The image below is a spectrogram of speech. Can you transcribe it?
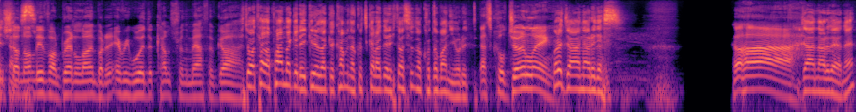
man ス言 shall ったん not です。live on bread alone, but on every word that comes from the mouth of God." 人はただパンだけで生きるだけ神の口から出る一つの言葉によるって。That's called journaling. これジャーナルです。ジャーナルだよね。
